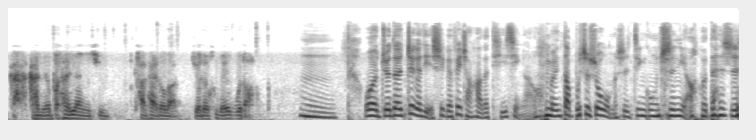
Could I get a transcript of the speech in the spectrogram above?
感感觉不太愿意去看太多吧，觉得会被误导。嗯，我觉得这个也是一个非常好的提醒啊。我们倒不是说我们是惊弓之鸟，但是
